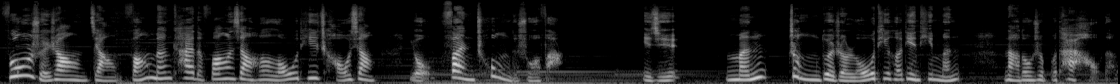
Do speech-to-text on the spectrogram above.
风水上讲房门开的方向和楼梯朝向有犯冲的说法，以及门正对着楼梯和电梯门，那都是不太好的。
